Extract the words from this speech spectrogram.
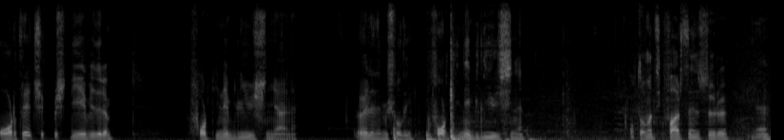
ortaya çıkmış diyebilirim. Ford yine biliyor işini yani. Öyle demiş olayım. Ford yine biliyor işini. Otomatik far sensörü yine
